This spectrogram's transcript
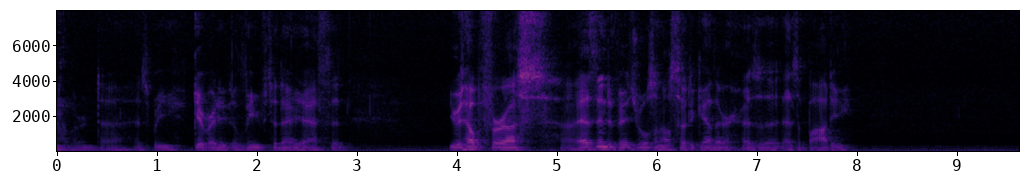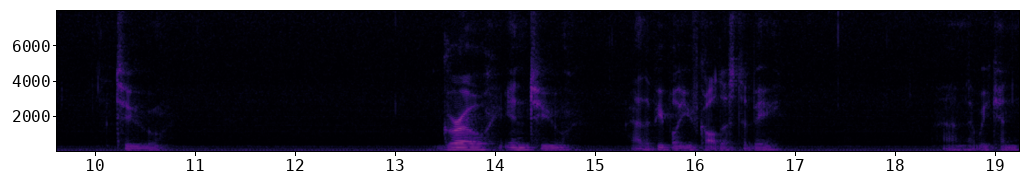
Uh, Lord, uh, as we get ready to leave today, I ask that you would help for us uh, as individuals and also together as a, as a body to grow into uh, the people that you've called us to be. Um, that we can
